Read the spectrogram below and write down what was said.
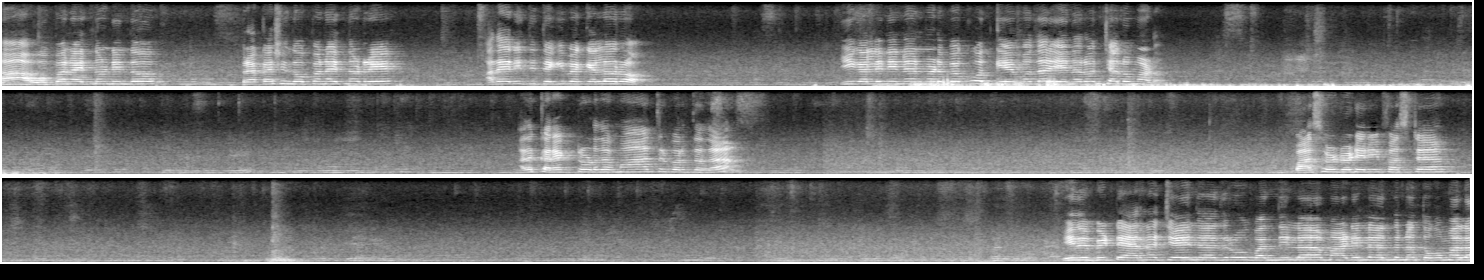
ಹಾ ಓಪನ್ ಆಯ್ತು ನೋಡಿ ನಿಂದು. ಪ್ರಕಾಶಿಂದ ಓಪನ್ ಆಯ್ತು ನೋಡ್ರಿ. ಅದೇ ರೀತಿ ತೆಗಿಬೇಕು ಎಲ್ಲರೂ ಈಗ ಅಲ್ಲಿ ನೀನೇನು ಮಾಡಬೇಕು? ಒಂದು ಗೇಮ್ ಅದ, ಏನಾರು ಒಂದು ಚಾಲು ಮಾಡು. ಅದು ಕರೆಕ್ಟ್ ಹೊಡೆದಾಗ ಮಾತ್ರ ಬರ್ತದ. ಪಾಸ್ವರ್ಡ್ ಹೊಡೀರಿ ಫಸ್ಟ್ ಇದು ಬಿಟ್ಟು ಯಾರನ್ನ ಚೇಂಜ್ ಆದರೂ ಬಂದಿಲ್ಲ ಮಾಡಿಲ್ಲ ಅಂದ್ರೆ ತಗೊಂಬಲ್ಲ.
